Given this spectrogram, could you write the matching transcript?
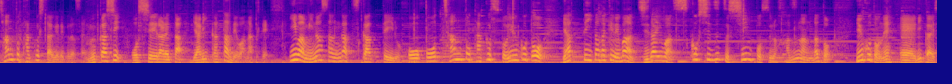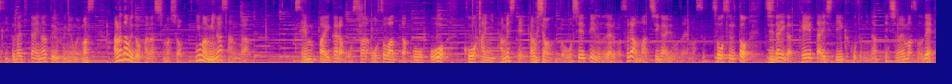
ちゃんと託してあげてください。昔教えられたやり方ではなくて今皆さんが使っている方法をちゃんんと託すということをやっていただければ時代は少しずつ進歩するはずなんだということをね、えー、理解していただきたいなというふうに思います。改めてお話ししましょう。今皆さんが先輩から教わった方法を後輩に試して試して教えているのであればそれは間違いでございます。そうすると時代が停滞していくことになってしまいますので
